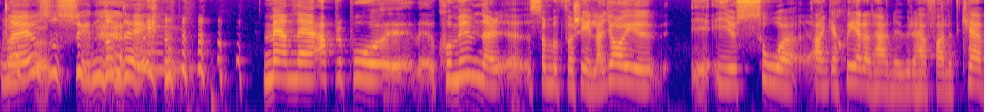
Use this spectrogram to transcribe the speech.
Nej, och så synd om dig. Men eh, apropå eh, kommuner eh, som uppför sig illa. Jag är ju, är ju så engagerad här nu i det här fallet Kev,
